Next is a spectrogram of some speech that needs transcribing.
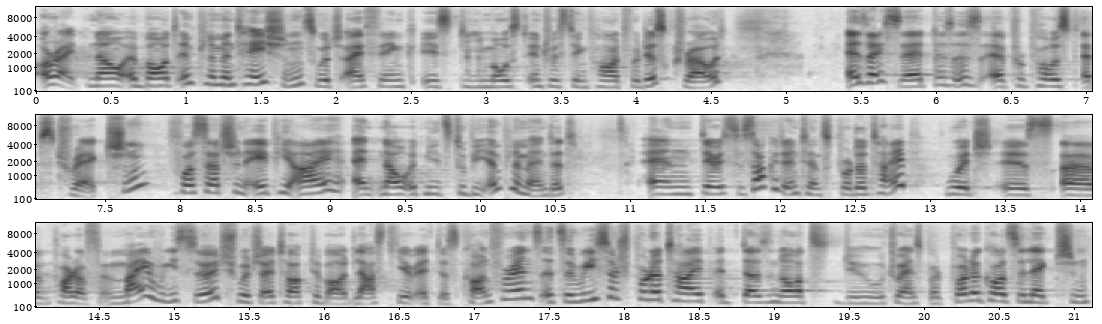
All right, now about implementations, which I think is the most interesting part for this crowd. As I said, this is a proposed abstraction for such an API, and now it needs to be implemented. And there is a socket intents prototype, which is uh, part of my research, which I talked about last year at this conference. It's a research prototype. It does not do transport protocol selection,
